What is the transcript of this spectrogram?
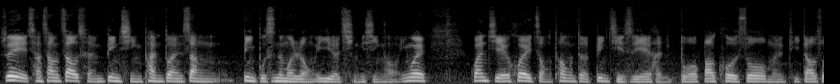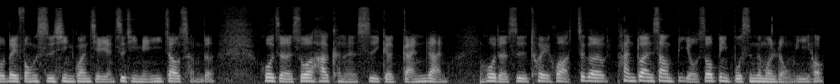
所以常常造成病情判断上并不是那么容易的情形哦。因为关节会肿痛的病其实也很多，包括说我们提到说类风湿性关节炎、自体免疫造成的，或者说它可能是一个感染，或者是退化，这个判断上有时候并不是那么容易哦。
